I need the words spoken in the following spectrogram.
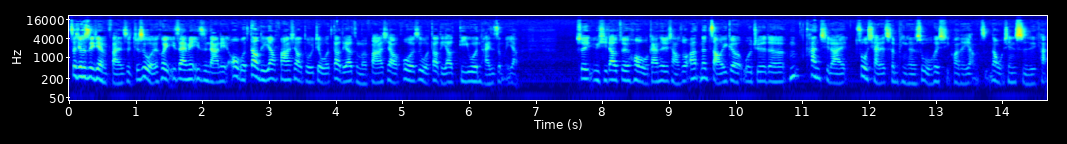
这就是一件烦事，就是我会一直在那边一直拿捏哦，我到底要发酵多久？我到底要怎么发酵？或者是我到底要低温还是怎么样？所以与其到最后，我干脆就想说啊，那找一个我觉得嗯看起来做起来的成品可能是我会喜欢的样子，那我先试试看。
